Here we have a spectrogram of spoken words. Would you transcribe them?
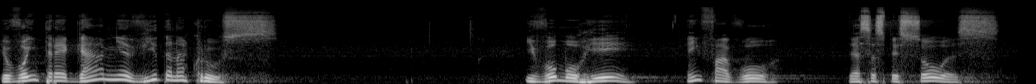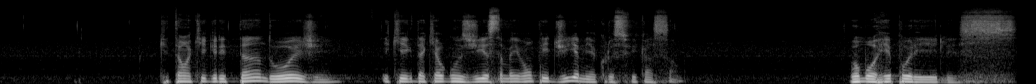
Eu vou entregar a minha vida na cruz e vou morrer em favor dessas pessoas que estão aqui gritando hoje e que daqui a alguns dias também vão pedir a minha crucificação. Vou morrer por eles.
